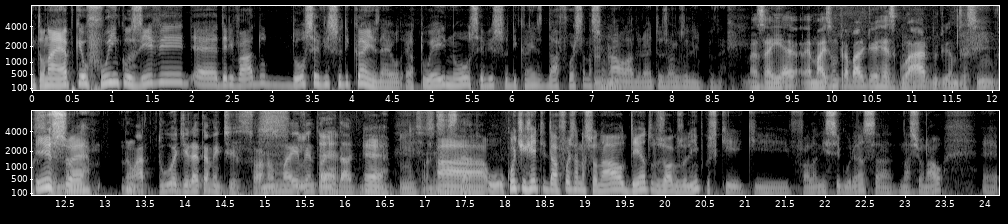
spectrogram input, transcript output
Então, na época, eu fui, inclusive, é, derivado do serviço de cães, né? Eu, eu atuei no serviço de cães da Força Nacional lá durante os Jogos Olímpicos. Né? Mas aí é, é mais um trabalho de resguardo, digamos assim. Você Isso, não, é. Não atua diretamente, só numa Sim, eventualidade. É. Necessidade. necessidade. A, o contingente da Força Nacional dentro dos Jogos Olímpicos, que, que falando em segurança nacional, é,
